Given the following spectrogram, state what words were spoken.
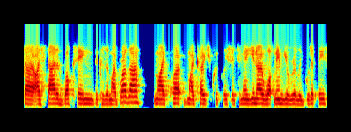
So I started boxing because of my brother. My my coach quickly said to me, "You know what, Mim, you're really good at this."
